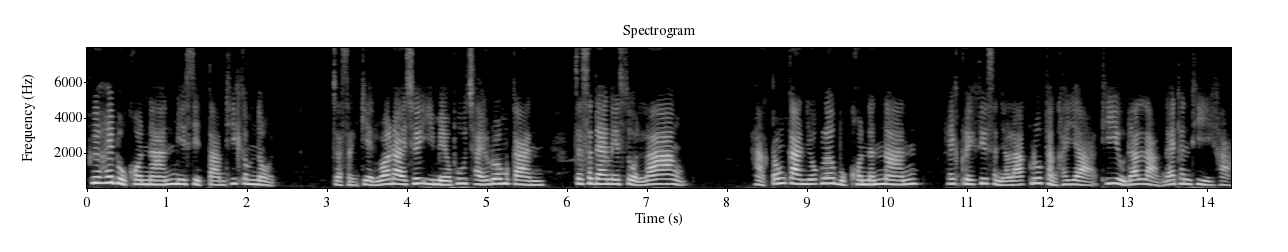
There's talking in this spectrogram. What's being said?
เพื่อให้บุคคลนั้นมีสิทธิ์ตามที่กำหนด จะสังเกตว่ารายชื่ออีเมลผู้ใช้ร่วมกัน จะแสดงในส่วนล่าง หากต้องการยกเลิกบุคคลนั้นๆ ให้คลิกที่สัญลักษณ์รูปถังขยะที่อยู่ด้านหลังได้ทันทีค่ะ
